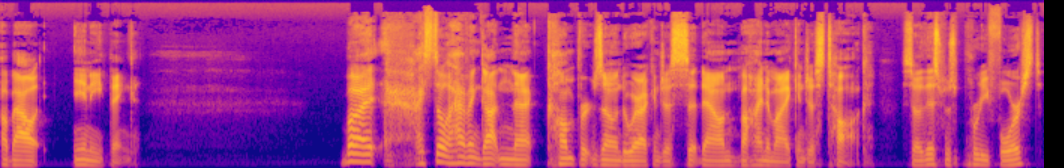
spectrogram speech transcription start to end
about anything. But I still haven't gotten that comfort zone to where I can just sit down behind a mic and just talk. So this was pretty forced.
